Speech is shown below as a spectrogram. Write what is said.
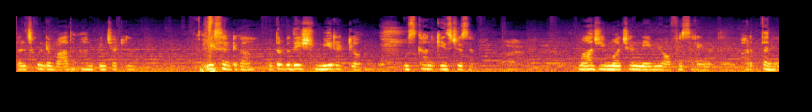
తలుచుకుంటే బాధగా అనిపించట్లేదు. రీసెంట్గా ఉత్తరప్రదేశ్ మీరట్లో ముస్కాన్ కేసు చూసాం మాజీ మర్చెంట్ నేవీ ఆఫీసర్ అయిన తన భర్తని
